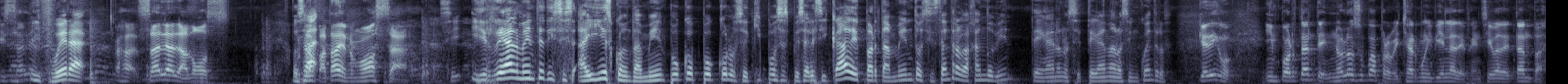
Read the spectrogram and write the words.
y sale. y fuera. Ajá, sale a la 2. O una sea, patada hermosa. Sí, y realmente dices, ahí es cuando también poco a poco los equipos especiales y cada departamento, si están trabajando bien, te ganan los, te ganan los encuentros. ¿Qué digo? Importante, no lo supo aprovechar muy bien la defensiva de Tampa.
